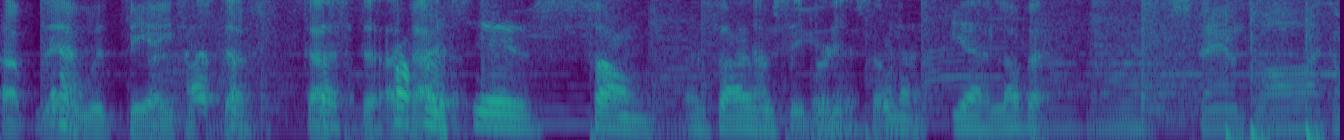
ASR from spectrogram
up there Yeah. with the 80s that's a- stuff. That's the proper that's, serious song, as I would. Absolutely brilliant you song. know. yeah, love it. Stand tall like a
